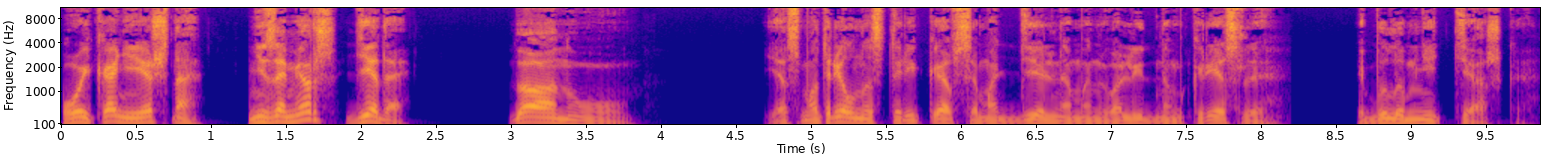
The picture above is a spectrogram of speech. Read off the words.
«Ой, конечно! Не замерз, деда?» «Да ну!» Я смотрел на старика в самодельном инвалидном кресле, и было мне тяжко.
